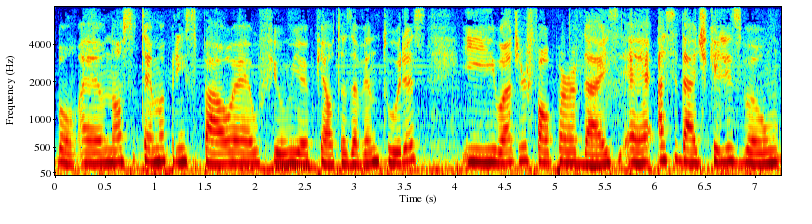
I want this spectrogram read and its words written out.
Bom, é, o nosso tema principal é o filme Up Altas Aventuras e Waterfall Paradise é a cidade que eles vão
